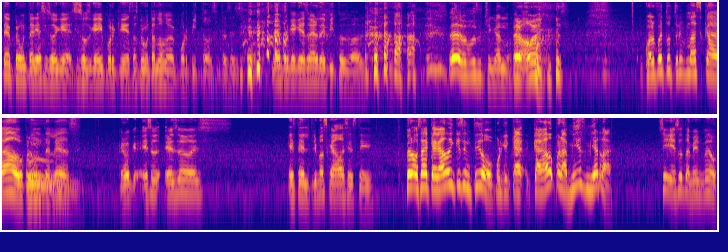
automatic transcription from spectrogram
te preguntarías si, soy gay, si sos gay porque estás preguntando sobre por pitos. Entonces, ven, ¿por qué quieres saber de pitos? Eh, me puse chingando. Pero, bueno, ¿Cuál fue tu trip más cagado? Pregunta uh. Creo que eso, eso es. Este, el trip más cagado es este. Pero, o sea, ¿cagado en qué sentido? Porque ca- cagado para mí es mierda. Sí, eso también, bueno,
